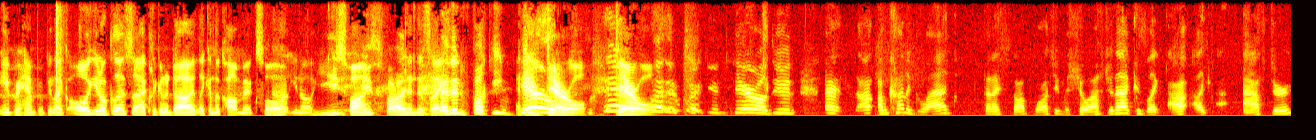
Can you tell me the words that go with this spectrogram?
Abraham, but be like, oh, you know, Glenn's not actually gonna die, like in the comics. Oh, Uh-huh. you know, he, he's fine. He's fine. and then there's like, and then fucking Daryl. Daryl. Daryl. motherfucking Daryl, dude. And I, I'm kind of glad that I stopped watching the show after that because, like, I, like after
